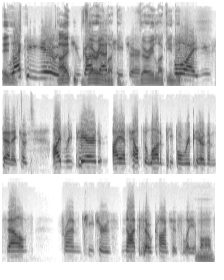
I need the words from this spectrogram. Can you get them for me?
it, Lucky you that I, you got very that lucky, teacher. very lucky indeed. Boy, you said it because I've repaired. I have helped a lot of people repair themselves from teachers not so consciously involved.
